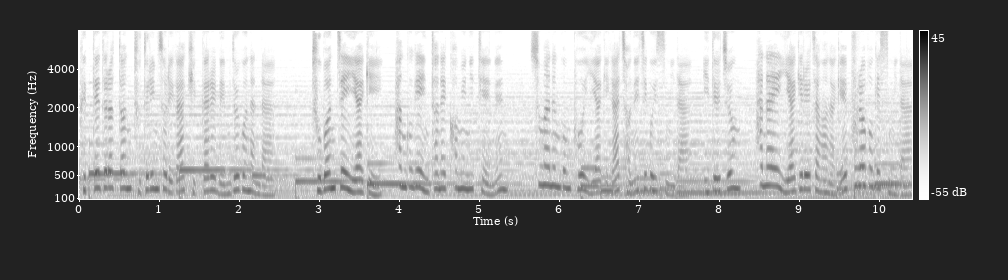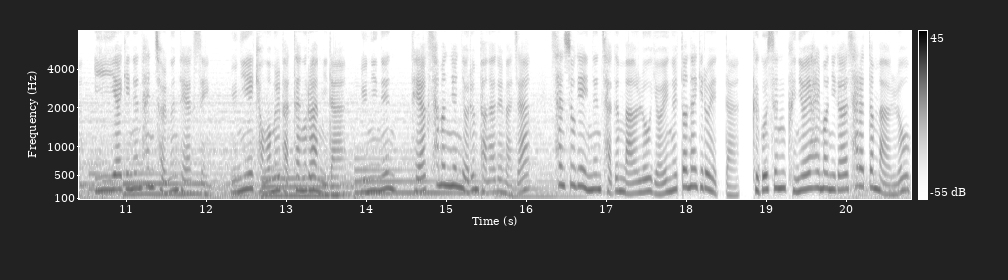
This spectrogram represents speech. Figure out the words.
그때 들었던 두드림 소리가 귓가를 맴돌곤 한다. 두 번째 이야기, 한국의 인터넷 커뮤니티에는 수많은 공포 이야기가 전해지고 있습니다. 이들 중 하나의 이야기를 장황하게 풀어보겠습니다. 이 이야기는 한 젊은 대학생, 윤희의 경험을 바탕으로 합니다. 윤희는 대학 3학년 여름 방학을 맞아 산속에 있는 작은 마을로 여행을 떠나기로 했다. 그곳은 그녀의 할머니가 살았던 마을로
